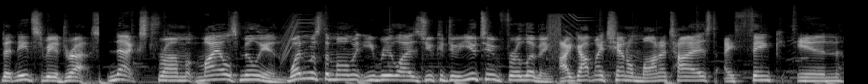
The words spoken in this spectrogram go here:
that needs to be addressed. Next, from Miles Million. When was the moment you realized you could do YouTube for a living? I got my channel monetized, I think, in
